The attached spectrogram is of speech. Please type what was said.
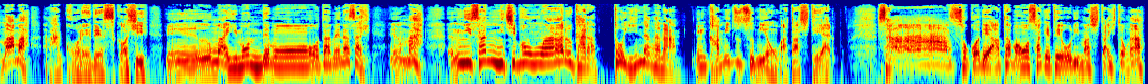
まあまあ、これで少し、えー、うまいもんでもお食べなさい。まあ、二三日分はあるからと言いながら紙包みを渡してやる。さあ、そこで頭を下げておりました人が、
